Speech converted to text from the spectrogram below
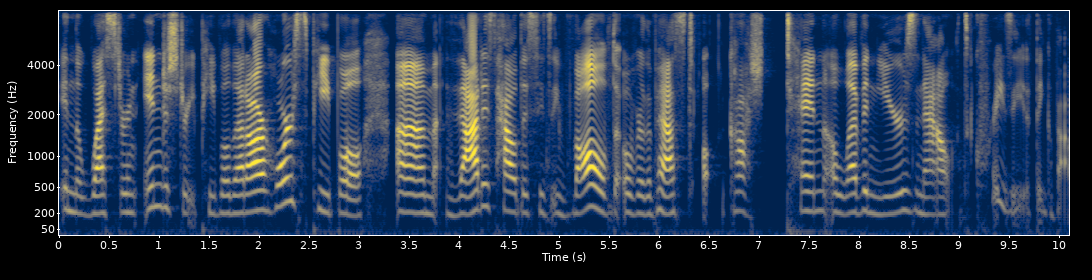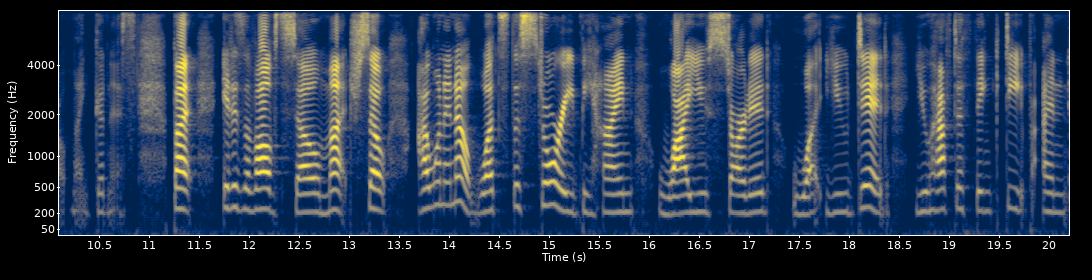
in the Western industry, people that are horse people. Um, that is how this has evolved over the past, oh, gosh, 10, 11 years now. It's crazy to think about, my goodness. But it has evolved so much. So I want to know what's the story behind why you started what you did. You have to think deep. And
